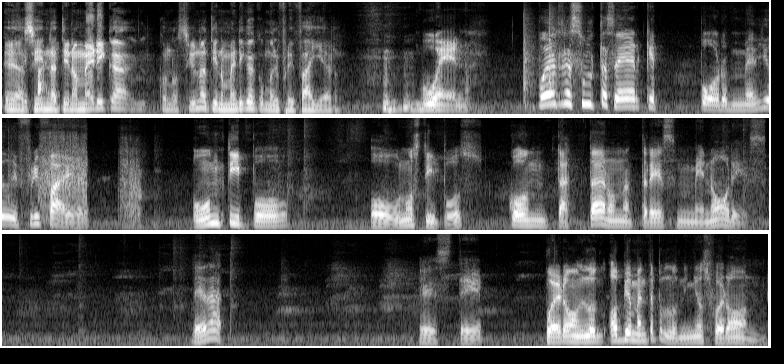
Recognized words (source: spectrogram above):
Eh, así en Latinoamérica, conocí en Latinoamérica como el Free Fire. Bueno, pues resulta ser que por medio de Free Fire, un tipo o unos tipos contactaron a tres menores de edad. Este, fueron, obviamente, pues los niños fueron,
